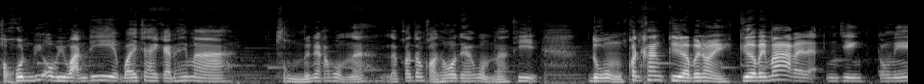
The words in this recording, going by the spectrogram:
ขอบคุณพี่โอบิวันที่ไว้ใจกันให้มาสุ่มด้วยนะครับผมนะ แล้วก็ต้องขอโทษนะครับผมนะ ที่ดวงค่อนข้างเกลือไปหน่อย เกลือไปมากเลยแหละ จริง ๆ ตรงนี้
